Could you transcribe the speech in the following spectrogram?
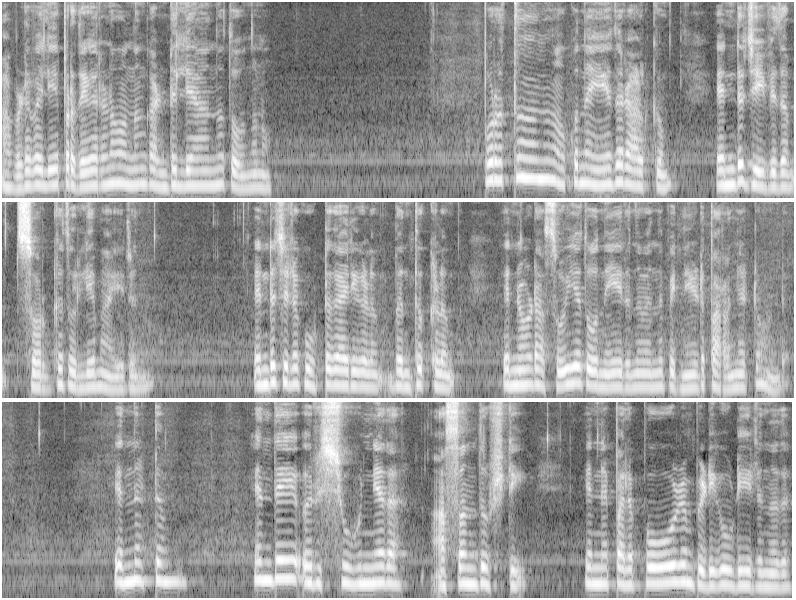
അവിടെ വലിയ പ്രതികരണമൊന്നും കണ്ടില്ല എന്ന് തോന്നുന്നു. പുറത്തുനിന്ന് നോക്കുന്ന ഏതൊരാൾക്കും എന്റെ ജീവിതം സ്വർഗതുല്യമായിരുന്നു എന്റെ ചില കൂട്ടുകാരികളും ബന്ധുക്കളും എന്നോട് അസൂയ തോന്നിയിരുന്നുവെന്ന് പിന്നീട് പറഞ്ഞിട്ടുമുണ്ട്. എന്നിട്ടും എന്റെ ഒരു ശൂന്യത അസന്തുഷ്ടി എന്നെ പലപ്പോഴും പിടികൂടിയിരുന്നത്.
